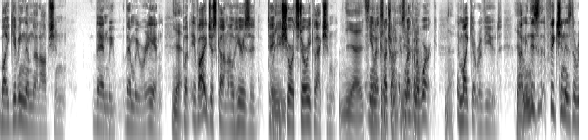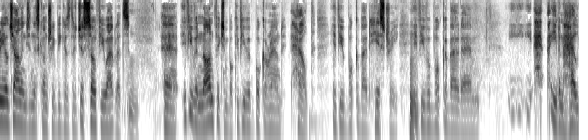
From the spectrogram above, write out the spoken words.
by giving them that option, then we then we were in. Yeah. But if I just gone, oh, here's a debut We- short story collection, Yeah, it's you know, not it's gonna not going yeah, to no. work. No. It might get reviewed. Yeah. I mean, this fiction is the real challenge in this country because there's just so few outlets. Mm. Uh, if you have a non-fiction book, if you have a book around health, if you have a book about history, Mm. if you have a book about um, even how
